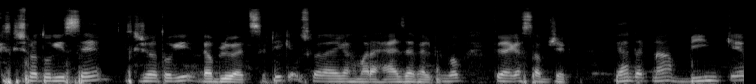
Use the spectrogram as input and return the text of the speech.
किसकी ज़रूरत होगी इससे? इसकी ज़रूरत होगी डब्ल्यू एच से. ठीक है, उसके बाद आएगा हमारा हैज़ हैव हेल्पिंग वर्ब फिर आएगा सब्जेक्ट ध्यान रखना बीन के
